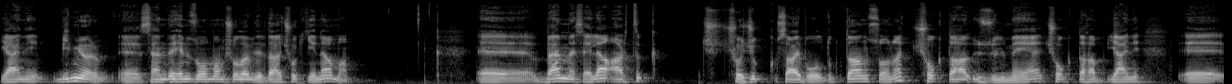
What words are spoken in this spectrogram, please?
Yani bilmiyorum e, sende henüz olmamış olabilir daha çok yeni ama e, ben mesela artık çocuk sahibi olduktan sonra çok daha üzülmeye çok daha yani e,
